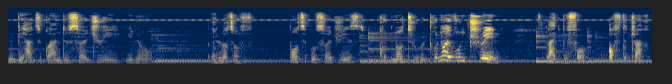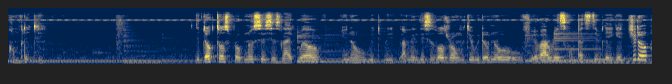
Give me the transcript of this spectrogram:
Maybe had to go and do surgery. You know, a lot of multiple surgeries. Could not could not even train like before, off the track completely. The doctor's prognosis is like, well, you know, we, we, I mean, this is what's wrong with you. We don't know if you ever race competitively again. You know,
